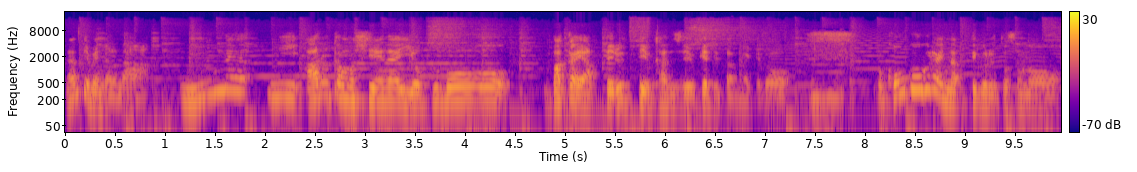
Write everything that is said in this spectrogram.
なんて言えばいいんだろうな、みんなにあるかもしれない欲望をバカやってるっていう感じで受けてたんだけど、高校ぐらいになってくるとその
